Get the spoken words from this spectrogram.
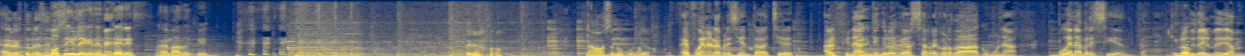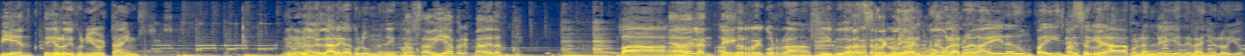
Alberto posible que te enteres. Además de que. Pero. No, eso no ocurrió. Es buena la presidenta Bachelet. Al final yo creo que va a ser recordada como una buena presidenta, que Lo- cuidó el medio ambiente. Ya lo dijo New York Times. En Mira, una larga columna dijo. No sabía, pero me adelanté. Va a, a ser recordada, sí, pues va, Va a trascender como, la nueva era de un país que se quedaba con las leyes del año del hoyo.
